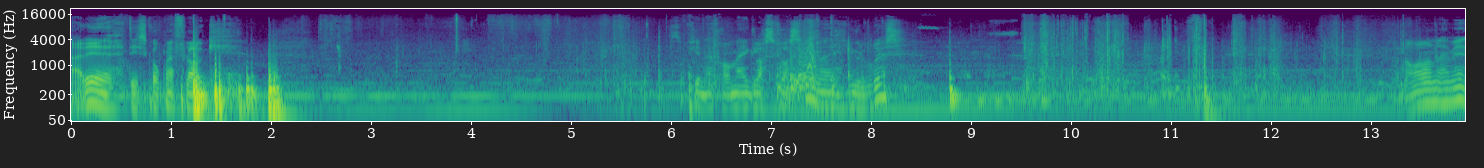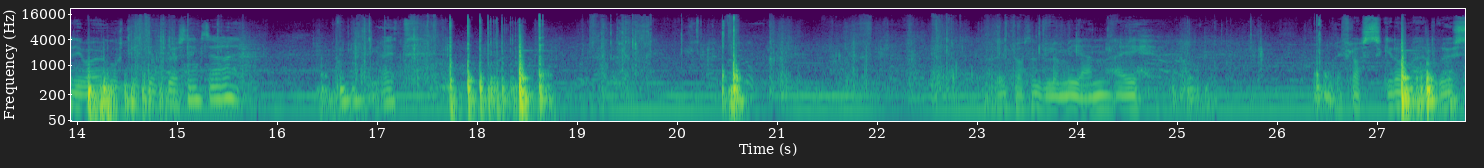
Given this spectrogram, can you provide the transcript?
Nei, de disker opp med flagg. Så jeg fram ei glassflaske med julebrus. Bananene er med, de var jo gått litt i oppløsning, ser jeg. Greit. Er det klart å glemme igjen ei, ei flaske da, med brus.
